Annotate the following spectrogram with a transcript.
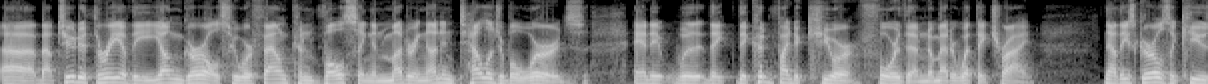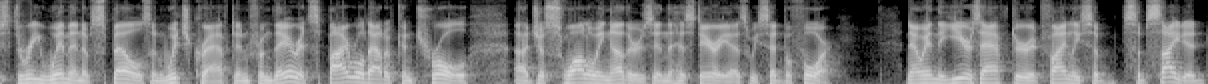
uh, about two to three of the young girls who were found convulsing and muttering unintelligible words, and it was they, they couldn't find a cure for them no matter what they tried. Now, these girls accused three women of spells and witchcraft, and from there it spiraled out of control, uh, just swallowing others in the hysteria, as we said before. Now, in the years after it finally sub- subsided,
